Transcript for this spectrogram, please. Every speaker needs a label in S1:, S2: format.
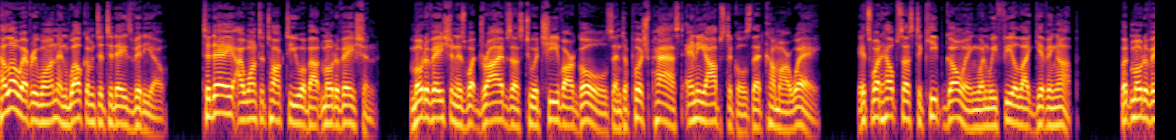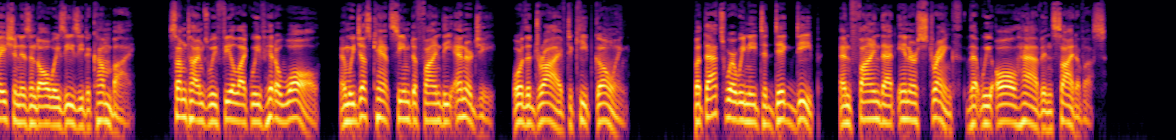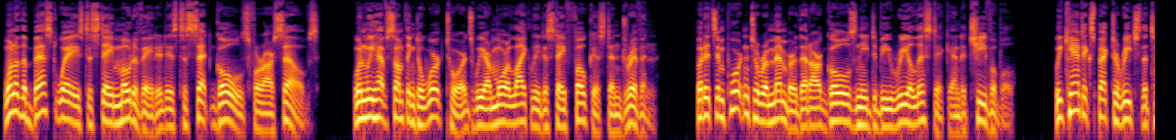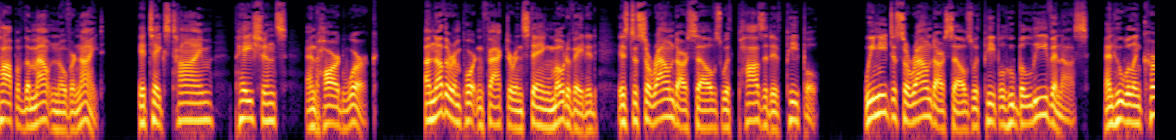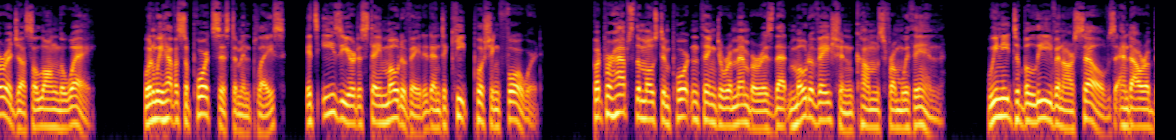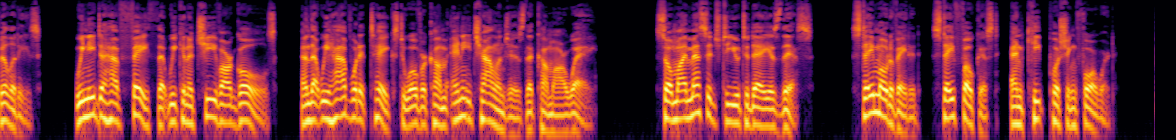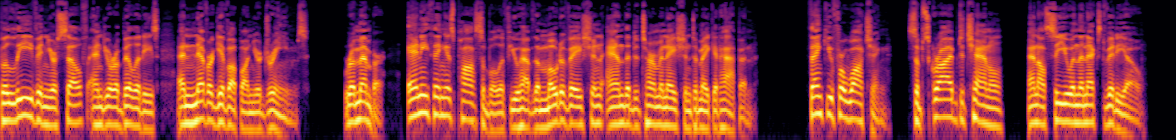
S1: Hello everyone and welcome to today's video. Today I want to talk to you about motivation. Motivation is what drives us to achieve our goals and to push past any obstacles that come our way. It's what helps us to keep going when we feel like giving up. But motivation isn't always easy to come by. Sometimes we feel like we've hit a wall and we just can't seem to find the energy or the drive to keep going. But that's where we need to dig deep and find that inner strength that we all have inside of us. One of the best ways to stay motivated is to set goals for ourselves. When we have something to work towards, we are more likely to stay focused and driven. But it's important to remember that our goals need to be realistic and achievable. We can't expect to reach the top of the mountain overnight. It takes time, patience, and hard work. Another important factor in staying motivated is to surround ourselves with positive people. We need to surround ourselves with people who believe in us and who will encourage us along the way. When we have a support system in place, it's easier to stay motivated and to keep pushing forward. But perhaps the most important thing to remember is that motivation comes from within. We need to believe in ourselves and our abilities. We need to have faith that we can achieve our goals and that we have what it takes to overcome any challenges that come our way. So my message to you today is this. Stay motivated, stay focused, and keep pushing forward. Believe in yourself and your abilities and never give up on your dreams. Remember, anything is possible if you have the motivation and the determination to make it happen. Thank you for watching. Subscribe to channel, and I'll see you in the next video.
